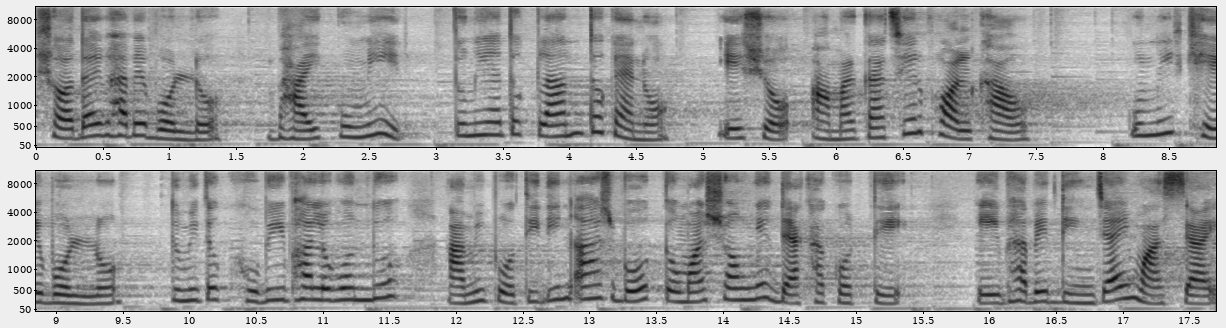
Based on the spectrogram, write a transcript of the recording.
সদয়ভাবে বলল, ভাই কুমির তুমি এত ক্লান্ত কেন? এসো, আমার গাছের ফল খাও। কুমির খেয়ে বলল, তুমি তো খুবই ভালো বন্ধু, আমি প্রতিদিন আসব তোমার সঙ্গে দেখা করতে। এইভাবে দিন যায়, মাস যায়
